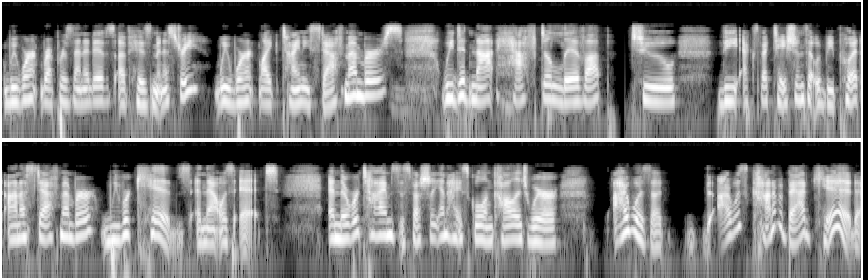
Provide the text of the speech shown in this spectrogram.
we weren't representatives of his ministry. We weren't like tiny staff members. We did not have to live up to the expectations that would be put on a staff member. We were kids, and that was it. And there were times, especially in high school and college, where I was a I was kind of a bad kid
